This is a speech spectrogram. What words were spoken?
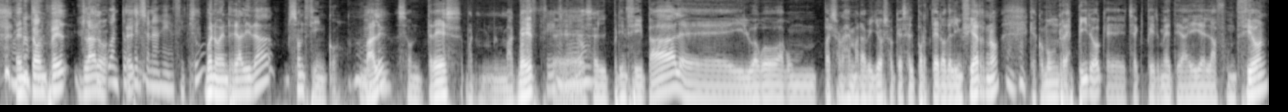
Entonces, claro, ¿Tú ¿Cuántos es- personajes haces tú? bueno, en realidad son cinco, ¿vale? Son tres, bueno, Macbeth, Sí, que claro. es el principal, eh, y luego hago un personaje maravilloso que es el portero del infierno, que es como un respiro que Shakespeare mete ahí en la función,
